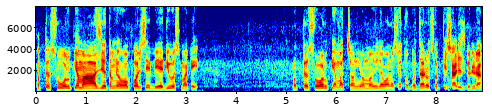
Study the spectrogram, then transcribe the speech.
ફક્ત સો રૂપિયામાં આજે તમને ઓફર છે બે દિવસ માટે. ફક્ત સો રૂપિયામાં ચણિયો મળી રહેવાનો છે, તો પધારો શક્તિશાળી જ ગઢડા.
